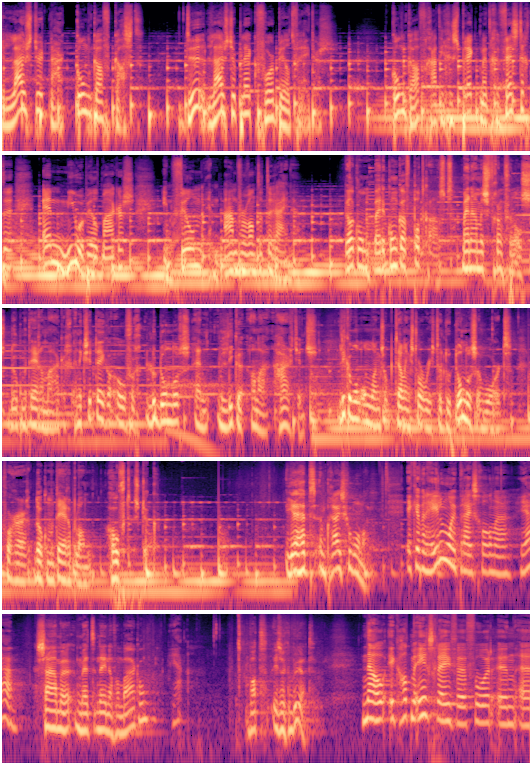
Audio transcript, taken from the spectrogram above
Je luistert naar Concaf Kast, de luisterplek voor beeldvreters. Concaf gaat in gesprek met gevestigde en nieuwe beeldmakers in film en aanverwante terreinen. Welkom bij de Concaf Podcast. Mijn naam is Frank van Os, documentairemaker. En ik zit tegenover Loet Donders en Lieke Anna Haartjens. Lieke won onlangs op Telling Stories de Loet Donders Award voor haar documentaireplan Hoofdstuk. Je hebt een prijs gewonnen. Ik heb een hele mooie prijs gewonnen, ja. Samen met Nena van Bakel. ja. Wat is er gebeurd? Nou, ik had me ingeschreven voor een eh,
